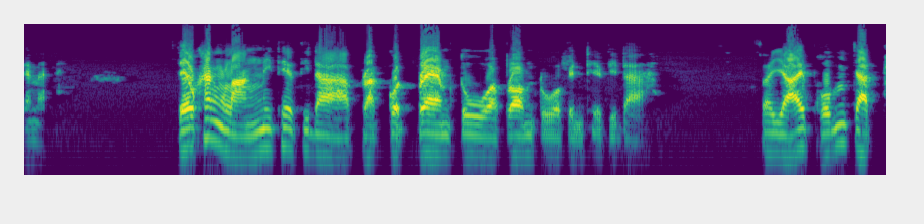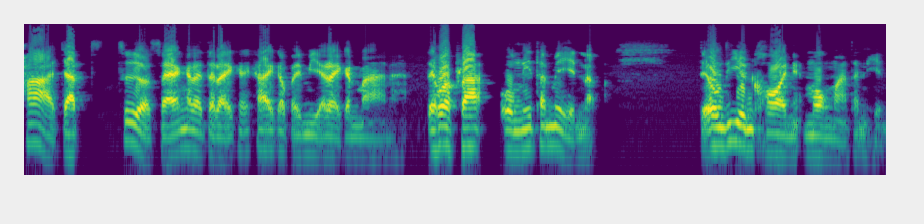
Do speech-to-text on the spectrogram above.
นั่นแหละแต่ข้างหลังนี่เทพธิดาปรากฏแปลมตัวปลอมตัวเป็นเทพธิดา สยายผมจัดผ้าจัดเสื้อแสงอะไรแต่ไรคล้าย ๆ ก็ไปมีอะไรกันมานะฮะแต่ว่าพระองค์นี้ท่านไม่เห็นหรอกแต่องค์ที่ยืนคอยเนี่ยมองมาท่านเห็น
